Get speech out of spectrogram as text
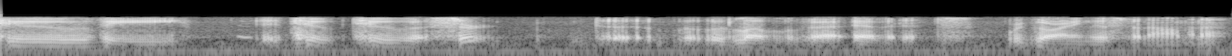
to the to to a certain uh, level of evidence regarding this phenomena,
